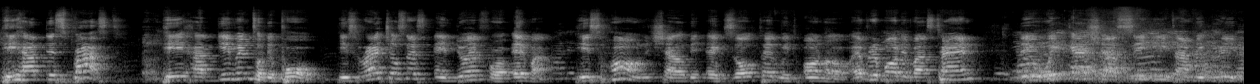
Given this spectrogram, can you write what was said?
He had dispersed. He had given to the poor. His righteousness endureth forever. His horn shall be exalted with honor. Everybody, verse 10. The wicked shall see it and be grieved.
